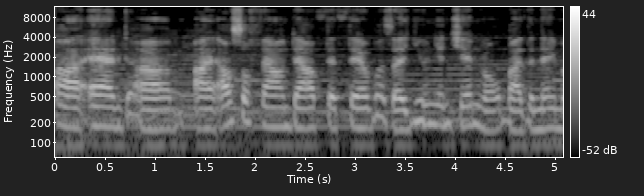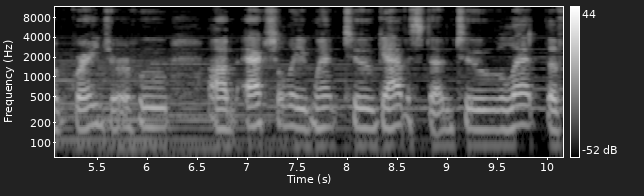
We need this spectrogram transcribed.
Uh, and um, I also found out that there was a Union general by the name of Granger who um, actually went to Galveston to let the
